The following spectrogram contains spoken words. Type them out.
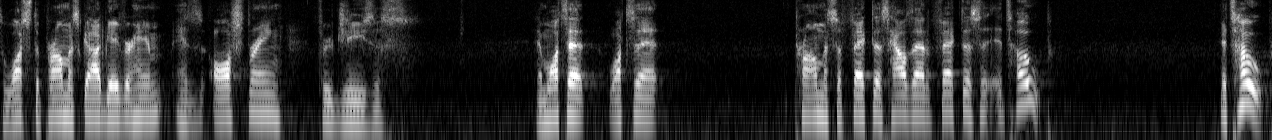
So, what's the promise God gave him? His offspring through Jesus. And what's that? What's that promise affect us? How does that affect us? It's hope. It's hope.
